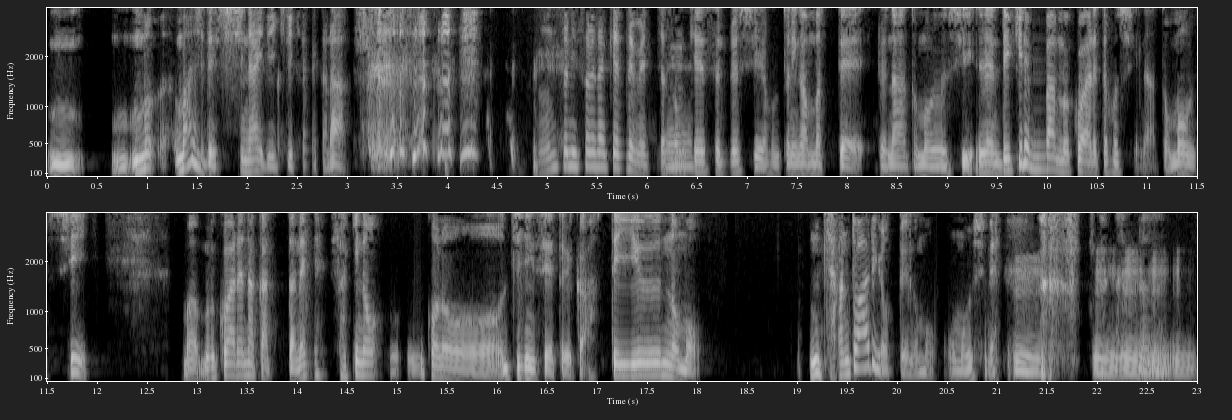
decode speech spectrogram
う、うん、ま、マジでしないで生きてきたから、本当にそれだけでめっちゃ尊敬するし、本当に頑張ってるなと思うし、でできれば報われてほしいなと思うし、まあ、報われなかったね、先のこの人生というか、っていうのも、んちゃんとあるよっていうのも思うしね。うん。うんうんうんうん。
